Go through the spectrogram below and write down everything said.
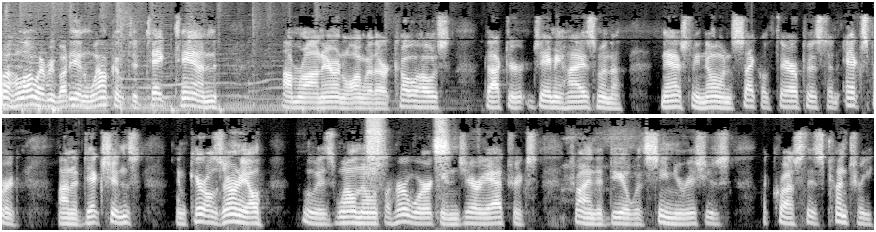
Well, hello, everybody, and welcome to Take 10. I'm Ron Aaron, along with our co host, Dr. Jamie Huysman, a nationally known psychotherapist and expert on addictions, and Carol Zernial, who is well known for her work in geriatrics, trying to deal with senior issues across this country.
